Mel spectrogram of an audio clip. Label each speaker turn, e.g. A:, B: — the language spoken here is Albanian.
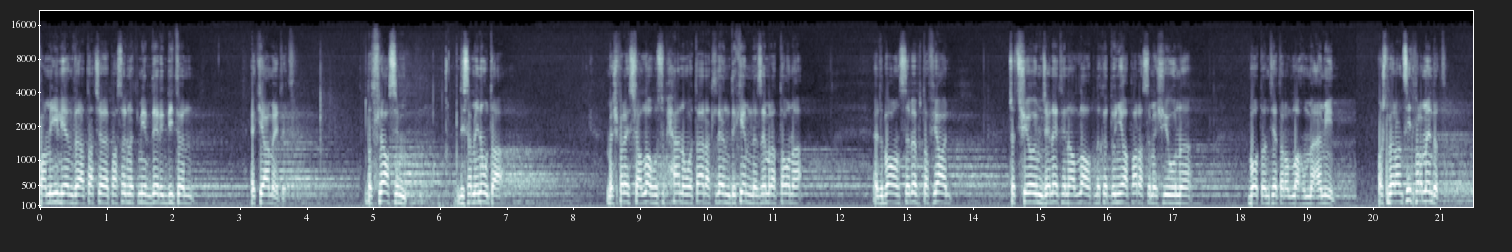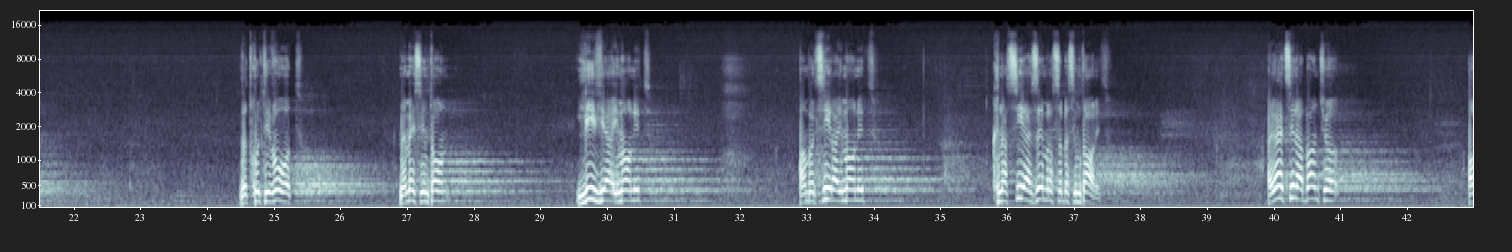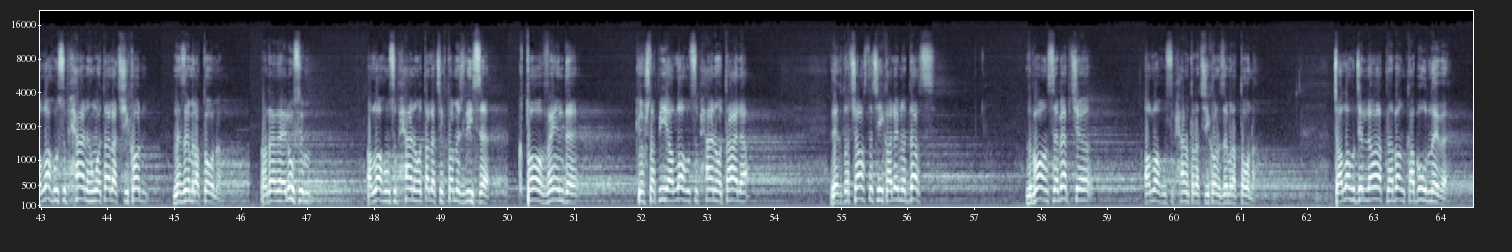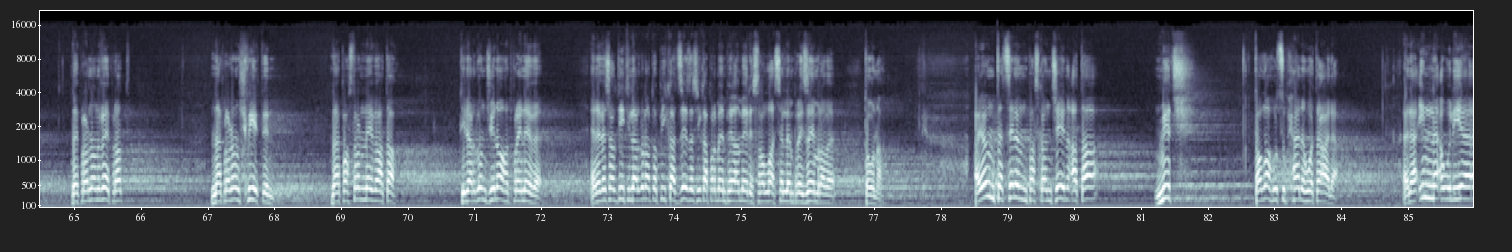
A: familjen dhe ata që e pasojnë me të mirë deri ditën e Kiametit. Do të flasim disa minuta me shpresë që Allahu subhanahu wa taala të len ndikim në zemrat tona e të bahen sebeb këto fjalë që të shijojmë xhenetin e Allahut në këtë dunja para se me shiju në botën tjetër Allahumma amin. Është ba rëndësi të përmendet dhe të kultivohet në mesin tonë lidhja e imanit ambëlsira e imanit knaqsia e zemrës së besimtarit ajo e cila ban që Allahu subhanehu wa taala të shikon në zemrat tona. Andaj edhe e lusim Allahun subhanehu wa taala që këto mexhlise, këto vende, kjo shtëpi e Allahut subhanehu wa taala dhe këto çaste që i kalojmë në ders, të bahen sebeb që Allahu subhanahu wa taala të shikon zemrat tona. Që Allahu xhelle ue ala të na ban kabul neve. Të na i pranon veprat Na e pranon shpirtin, na e pastron neve ata, t'i largon gjynahët prej neve, e në veçanti t'i largon ato pika të zeza që i ka përmend Pejgamberi sallallahu alejhi ue sellem prej zemrave tona. Ajo në të cilën paskan qenë ata miq të Allahut subhanahu wa taala. Ela inna awliya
